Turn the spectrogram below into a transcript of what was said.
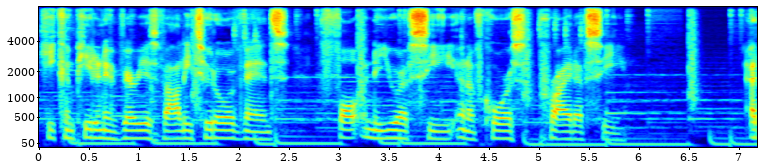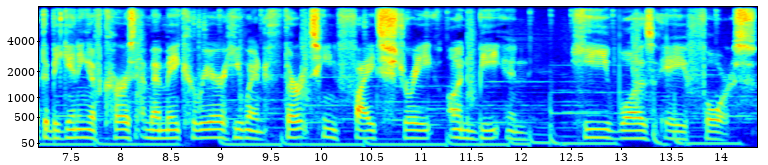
He competed in various Vale Tudo events, fought in the UFC, and of course, Pride FC. At the beginning of Kerr's MMA career, he went 13 fights straight unbeaten. He was a force.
